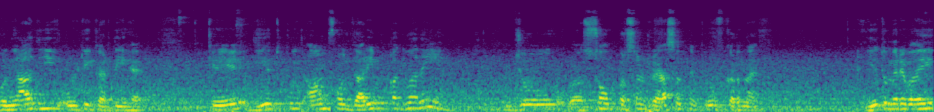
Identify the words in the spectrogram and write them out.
बुनियाद ही उल्टी कर दी है कि ये तो कोई आम फौजदारी मुकदमा नहीं है जो सौ परसेंट रियासत ने प्रूव करना है। ये तो मेरे भाई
